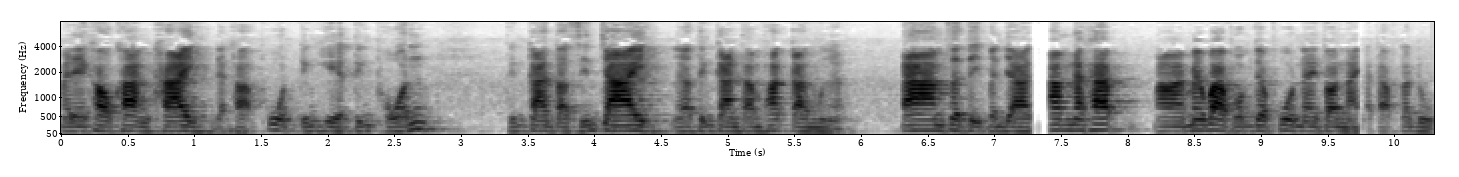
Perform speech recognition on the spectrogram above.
ไม่ได้เข้าข้างใครนะครับพูดถึงเหตุถึงผล ถึงการตัดสินใจและถึงการทำพรรคการเมืองตามสติปัญญาธรรมนะครับไม่ว่าผมจะพูดในตอนไหนนะครับก็ดู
